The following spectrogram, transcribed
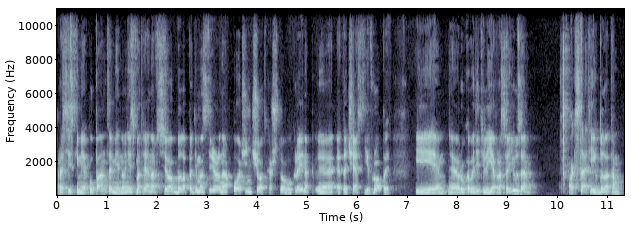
российскими оккупантами, но несмотря на все, было продемонстрировано очень четко, что Украина э, — это часть Европы, и э, руководители Евросоюза, а, кстати, их было там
